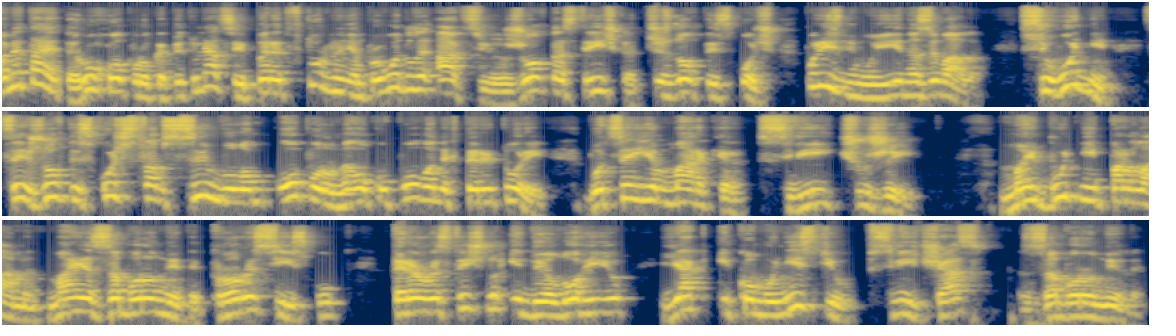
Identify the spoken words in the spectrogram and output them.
Пам'ятаєте, рух опору капітуляції перед вторгненням проводили акцію Жовта стрічка чи жовтий скотч. По-різному її називали. Сьогодні цей жовтий скотч став символом опору на окупованих територій, бо це є маркер свій чужий. Майбутній парламент має заборонити проросійську терористичну ідеологію, як і комуністів в свій час заборонили,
